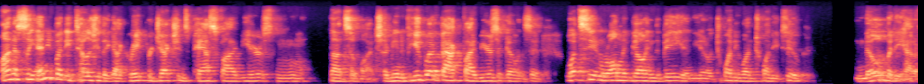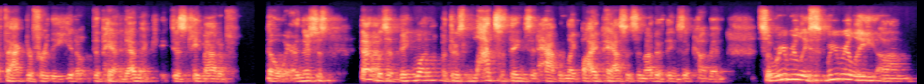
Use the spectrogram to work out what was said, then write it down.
honestly, anybody tells you they got great projections past five years, mm, not so much. I mean, if you went back five years ago and said, what's the enrollment going to be in, you know, 21, 22, nobody had a factor for the, you know, the pandemic. It just came out of nowhere. And there's just, that was a big one, but there's lots of things that happen, like bypasses and other things that come in. So we really, we really um,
